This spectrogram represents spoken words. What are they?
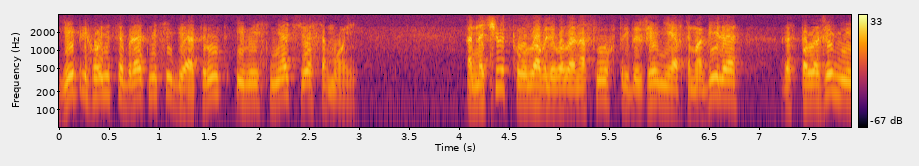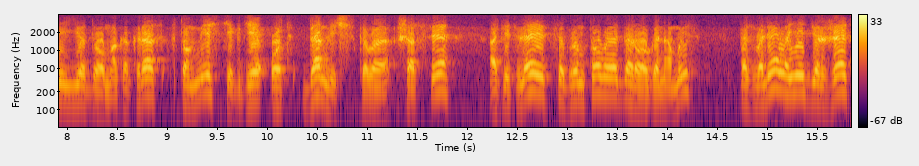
ей приходится брать на себя труд и выяснять все самой. Она чутко улавливала на слух приближение автомобиля, расположение ее дома как раз в том месте, где от Данвичского шоссе ответвляется грунтовая дорога на мыс, позволяла ей держать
